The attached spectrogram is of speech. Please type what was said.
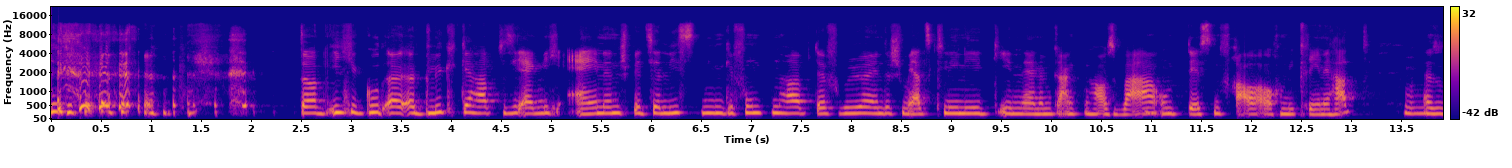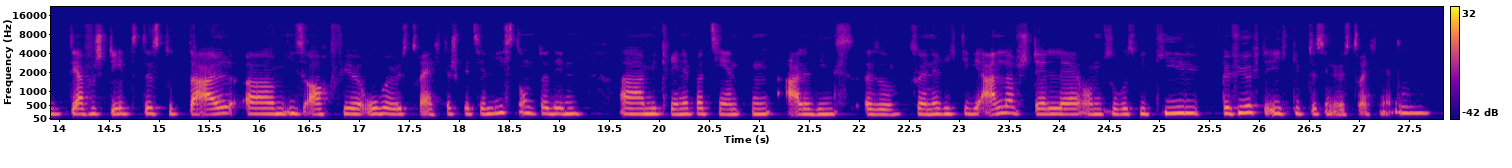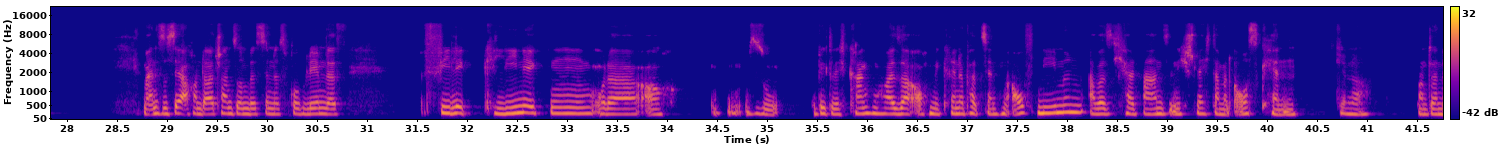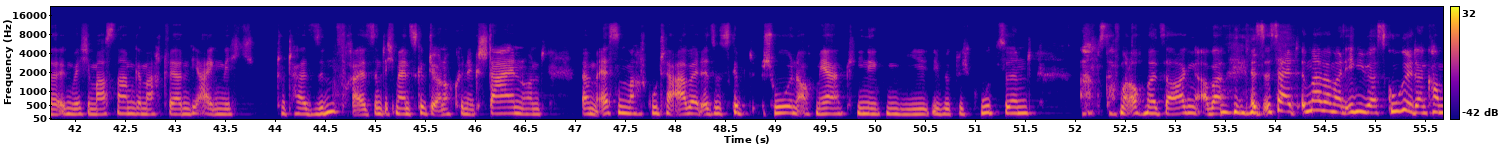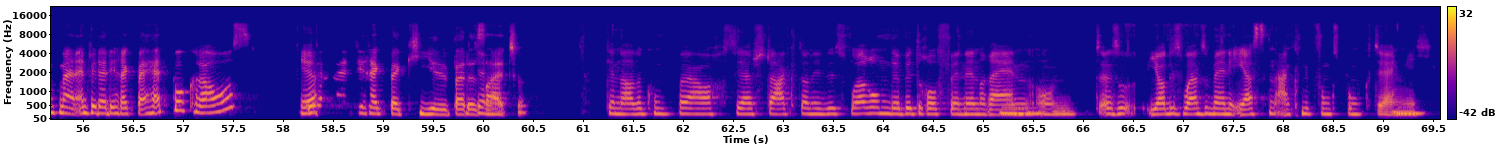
da habe ich gut, äh, Glück gehabt, dass ich eigentlich einen Spezialisten gefunden habe, der früher in der Schmerzklinik in einem Krankenhaus war und dessen Frau auch Migräne hat. Mhm. Also der versteht das total, ähm, ist auch für Oberösterreich der Spezialist unter den äh, Migränepatienten. Allerdings, also so eine richtige Anlaufstelle und sowas wie Kiel, befürchte ich, gibt es in Österreich nicht. Mhm. Ich meine, es ist ja auch in Deutschland so ein bisschen das Problem, dass viele Kliniken oder auch so wirklich Krankenhäuser auch Migränepatienten aufnehmen, aber sich halt wahnsinnig schlecht damit auskennen. Genau. Und dann da irgendwelche Maßnahmen gemacht werden, die eigentlich total sinnfrei sind. Ich meine, es gibt ja auch noch Königstein und ähm, Essen macht gute Arbeit. Also es gibt schon auch mehr Kliniken, die, die wirklich gut sind. Das darf man auch mal sagen. Aber es ist halt immer, wenn man irgendwie was googelt, dann kommt man entweder direkt bei Headbook raus ja. oder halt direkt bei Kiel bei der genau. Seite. Genau, da kommt man auch sehr stark dann in das Forum der Betroffenen rein. Mhm. Und also ja, das waren so meine ersten Anknüpfungspunkte eigentlich.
